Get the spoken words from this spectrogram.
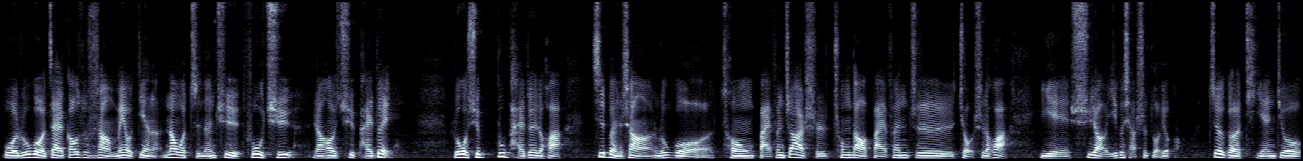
我如果在高速上没有电了，那我只能去服务区，然后去排队。如果去不排队的话，基本上如果从百分之二十充到百分之九十的话，也需要一个小时左右。这个体验就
